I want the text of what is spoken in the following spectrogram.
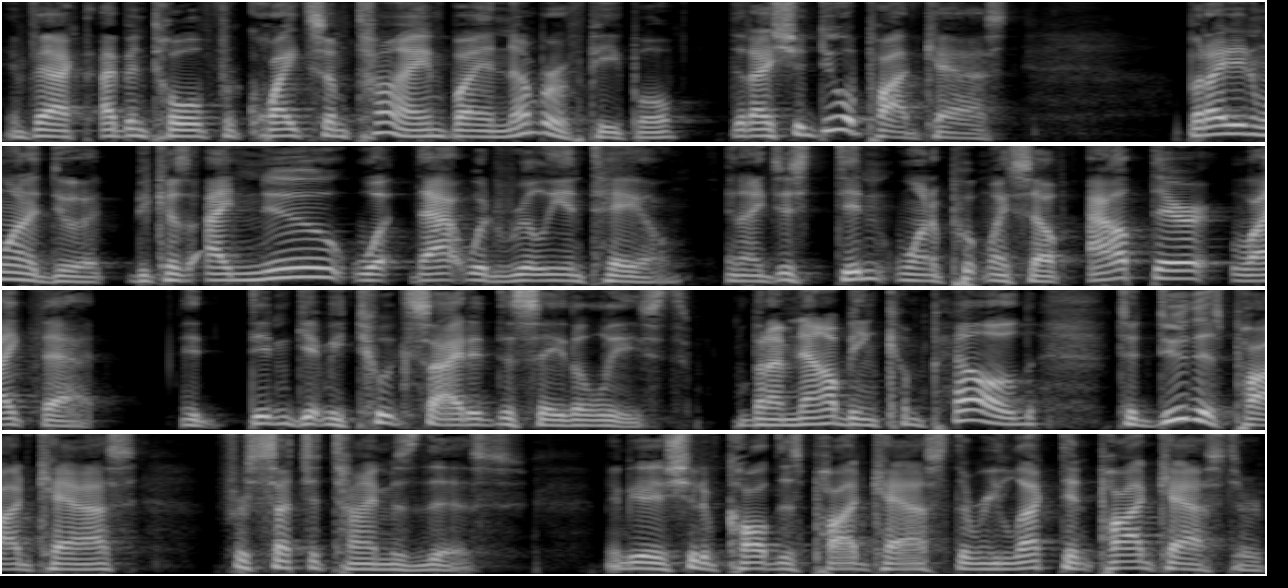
In fact, I've been told for quite some time by a number of people that I should do a podcast. But I didn't want to do it because I knew what that would really entail. and I just didn't want to put myself out there like that. It didn't get me too excited to say the least. But I'm now being compelled to do this podcast for such a time as this. Maybe I should have called this podcast The Reluctant Podcaster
